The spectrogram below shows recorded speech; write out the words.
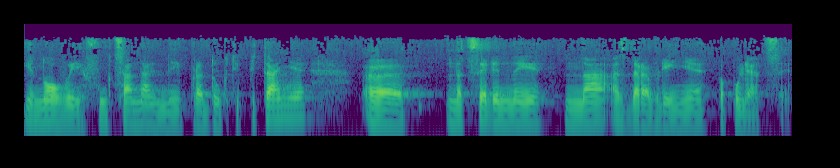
и новые функциональные продукты питания, э, нацеленные на оздоровление популяции.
